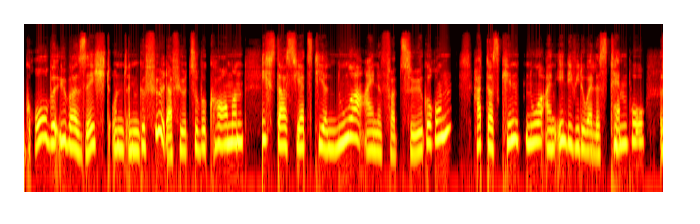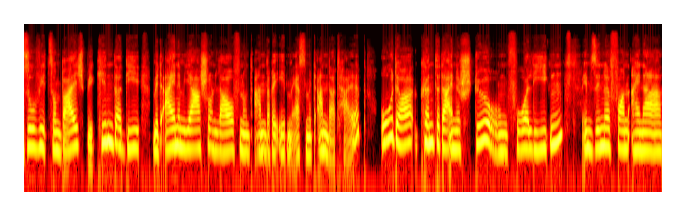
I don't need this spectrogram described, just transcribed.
grobe Übersicht und ein Gefühl dafür zu bekommen. Ist das jetzt hier nur eine Verzögerung? Hat das Kind nur ein individuelles Tempo, so wie zum Beispiel Kinder, die mit einem Jahr schon laufen und andere eben erst mit anderthalb? Oder könnte da eine Störung vorliegen im Sinne von einer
